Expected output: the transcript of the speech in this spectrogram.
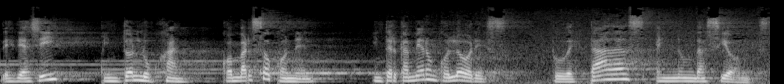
Desde allí pintó en Luján, conversó con él, intercambiaron colores, rudestadas e inundaciones.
